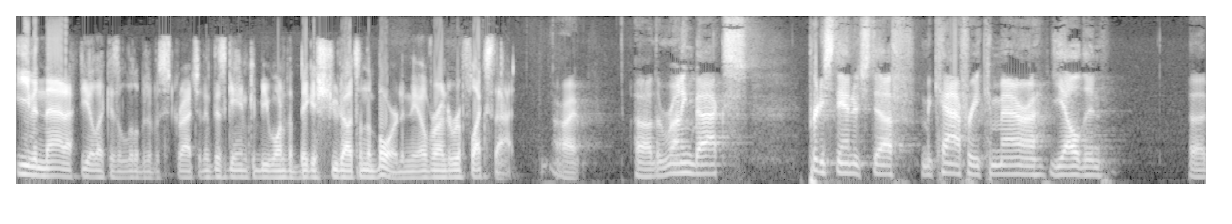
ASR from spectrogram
Even that, I feel like, is a little bit of a stretch. I think this game could be one of the biggest shootouts on the board, and the over under reflects that. All right. Uh, the running backs, pretty standard stuff. McCaffrey, Kamara, Yeldon. Uh,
